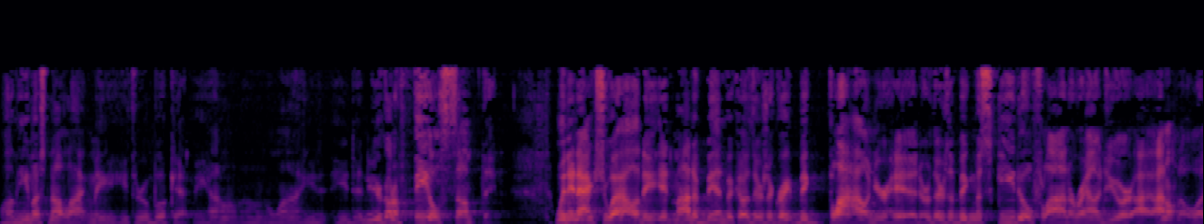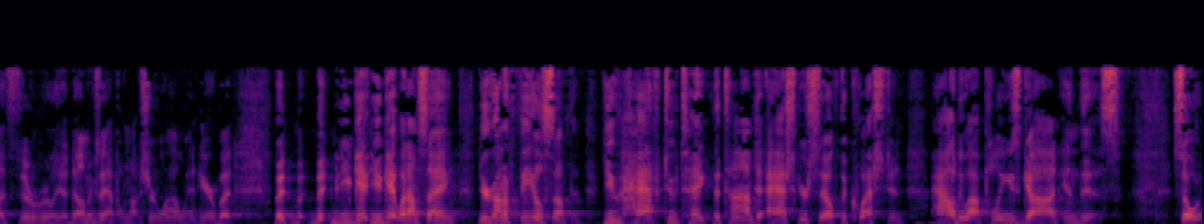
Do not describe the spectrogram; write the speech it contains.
Well, I mean, he must not like me. He threw a book at me. I don't, I don't know why he, he didn't. You're going to feel something. When in actuality, it might have been because there's a great big fly on your head, or there's a big mosquito flying around you, or I, I don't know. That's really a dumb example. I'm not sure why I went here, but, but, but, but you get, you get what I'm saying? You're going to feel something. You have to take the time to ask yourself the question, how do I please God in this? So,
